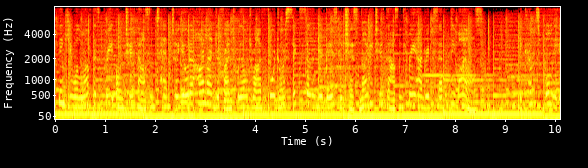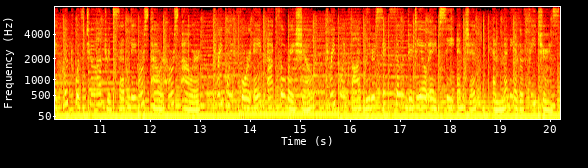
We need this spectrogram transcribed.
think you will love this pre-owned 2010 Toyota Highlander front-wheel drive 4-door 6-cylinder base which has 92,370 miles. It comes fully equipped with 270 horsepower horsepower, 3.48 axle ratio, 3.5-liter 6-cylinder DOHC engine, and many other features.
